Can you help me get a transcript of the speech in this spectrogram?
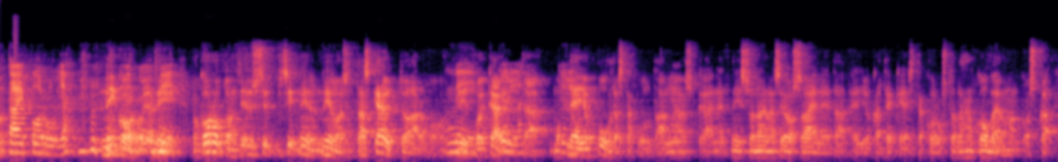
on, tai koruja. Niin koruja, niin. niin. No korut on tietysti, niillä on sitten taas käyttöarvoa, niin, niitä voi käyttää, kyllä, mutta kyllä. ne ei ole puhdasta kultaa Joo. myöskään. Et niissä on aina seosaineita, joka tekee sitä korusta vähän kovemman, koska,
